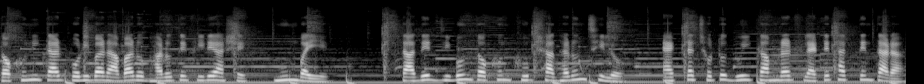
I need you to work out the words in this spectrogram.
তখনই তার পরিবার আবারও ভারতে ফিরে আসে, মুম্বাইয়ে। তাদের জীবন তখন খুব সাধারণ ছিল। একটা ছোট দুই কামরার ফ্ল্যাটে থাকতেন তারা।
